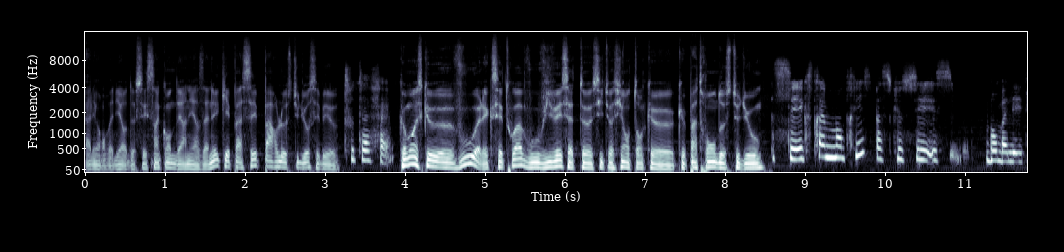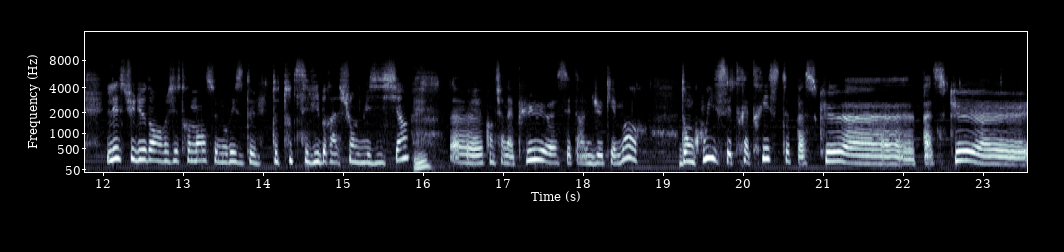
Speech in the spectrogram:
allez, on va dire, de ces 50 dernières années, qui est passé par le studio CBE. Tout à fait. Comment est-ce que vous, Alex et toi, vous vivez cette euh, situation en tant que, patron de studio? C'est extrêmement triste parce que c'est bon, bah, les, les studios d'enregistrement se nourrissent de, toutes ces vibrations de musiciens. Mmh. Euh, quand il n'y en a plus, c'est un lieu qui est mort. Donc oui, c'est très triste parce que euh, parce que euh,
